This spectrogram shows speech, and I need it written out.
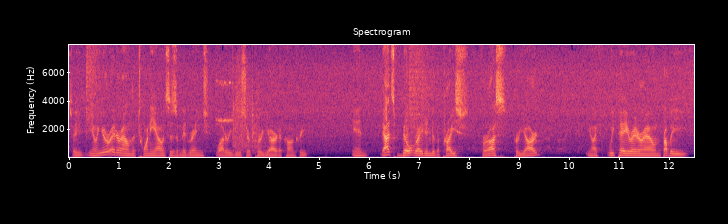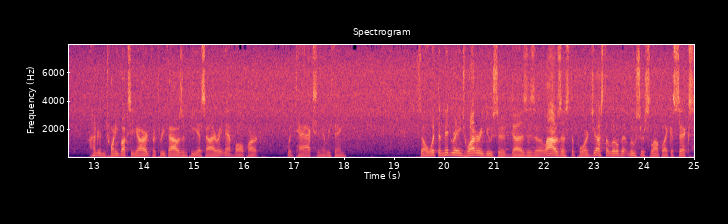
So you, you know you're right around the 20 ounces of mid-range water reducer per yard of concrete, and that's built right into the price for us per yard. You know we pay right around probably 120 bucks a yard for 3000 psi, right in that ballpark with tax and everything. So what the mid-range water reducer does is it allows us to pour just a little bit looser slump, like a six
